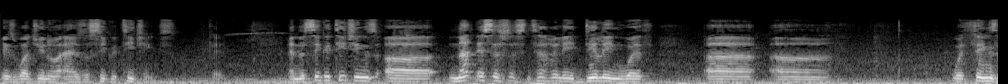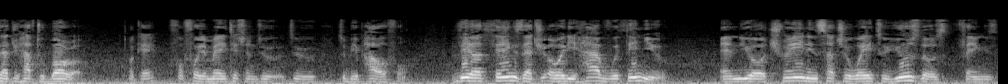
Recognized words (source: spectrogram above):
is what you know as the secret teachings. Okay, and the secret teachings are not necessarily dealing with uh, uh, with things that you have to borrow. Okay, for for your meditation to to to be powerful, there are things that you already have within you. And you're trained in such a way to use those things,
